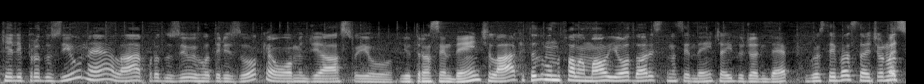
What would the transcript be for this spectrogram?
que ele produziu, né? Lá, produziu e roteirizou, que é o Homem de Aço e o, e o Transcendente lá, que todo mundo fala mal e eu adoro esse Transcendente aí do Johnny Depp. Gostei bastante. Eu não Mas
